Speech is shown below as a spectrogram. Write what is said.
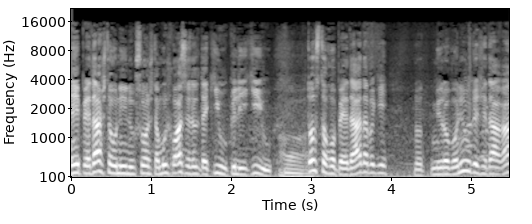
نه پیدا شته ونی نقصان شته موږ خاصه دلته کې کلی کې تاسو ته خو پیدا ده پکې نو مهرباني وکړئ چې دا غا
